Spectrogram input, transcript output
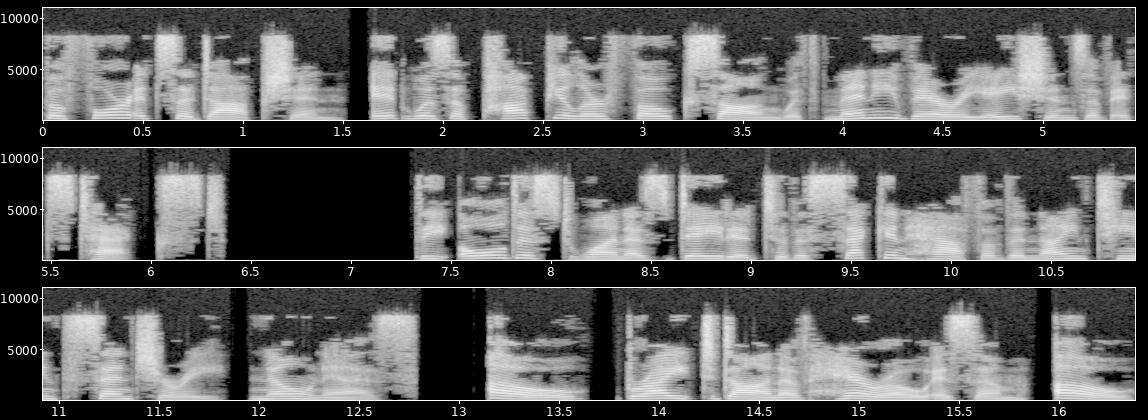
Before its adoption, it was a popular folk song with many variations of its text. The oldest one is dated to the second half of the 19th century, known as O, Bright Dawn of Heroism, O,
